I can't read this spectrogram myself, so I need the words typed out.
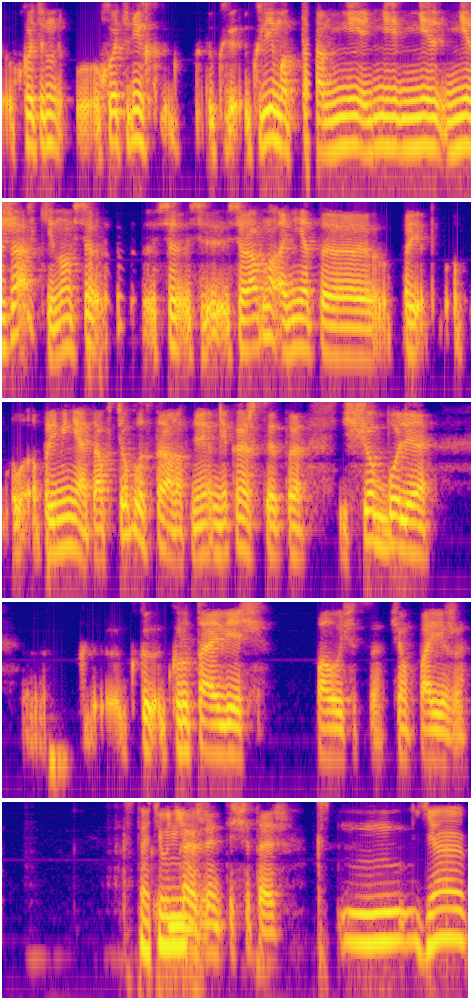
Хоть, он, хоть у них климат там не, не, не, не жаркий, но все, все, все равно они это при, применяют. А в теплых странах, мне, мне кажется, это еще более крутая вещь получится, чем в Париже. Кстати, у них... Как же ты считаешь? Я...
